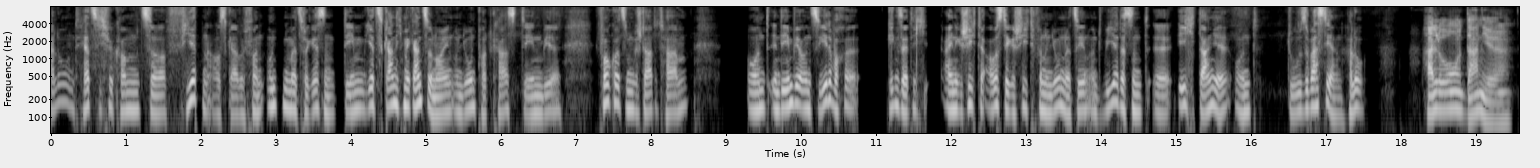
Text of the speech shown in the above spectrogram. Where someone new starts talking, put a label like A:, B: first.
A: Hallo und herzlich willkommen zur vierten Ausgabe von Und niemals vergessen, dem jetzt gar nicht mehr ganz so neuen Union-Podcast, den wir vor kurzem gestartet haben und in dem wir uns jede Woche gegenseitig eine Geschichte aus der Geschichte von Union erzählen und wir, das sind äh, ich, Daniel und du, Sebastian. Hallo.
B: Hallo, Daniel.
